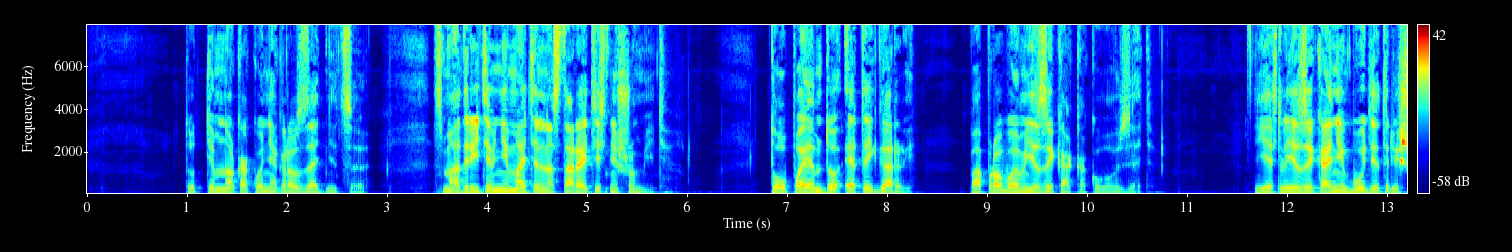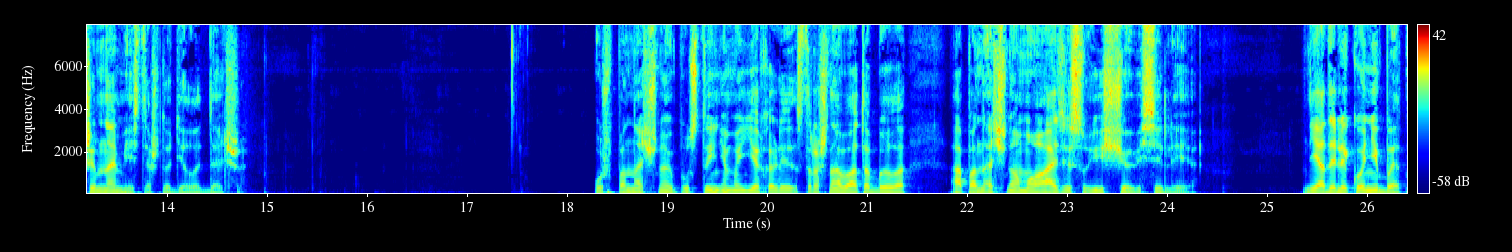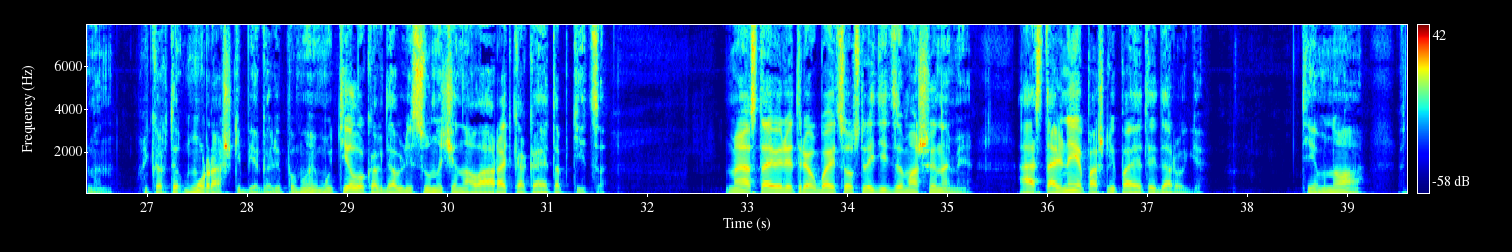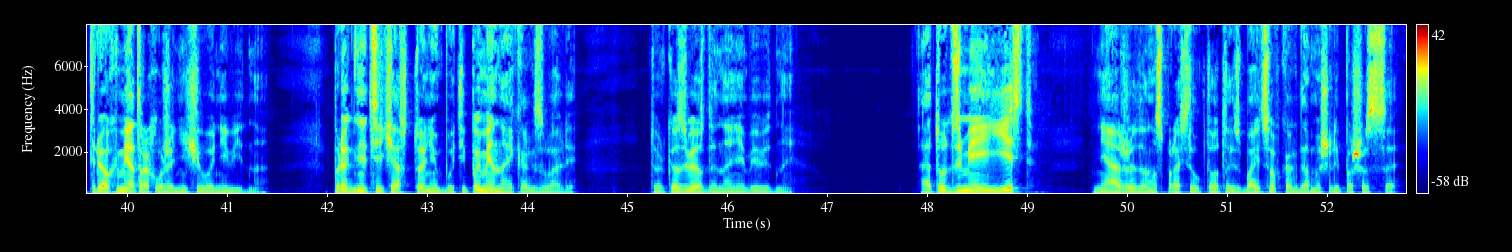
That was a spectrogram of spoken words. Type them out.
Тут темно, как у негров задница. Смотрите внимательно, старайтесь не шуметь. Топаем до этой горы. Попробуем языка какого взять. Если языка не будет, решим на месте, что делать дальше. Уж по ночной пустыне мы ехали, страшновато было, а по ночному оазису еще веселее. Я далеко не Бэтмен, и как-то мурашки бегали по моему телу, когда в лесу начинала орать какая-то птица. Мы оставили трех бойцов следить за машинами, а остальные пошли по этой дороге. Темно, в трех метрах уже ничего не видно. Прыгнет сейчас кто-нибудь и поминай, как звали. Только звезды на небе видны. «А тут змеи есть?» — неожиданно спросил кто-то из бойцов, когда мы шли по шоссе.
